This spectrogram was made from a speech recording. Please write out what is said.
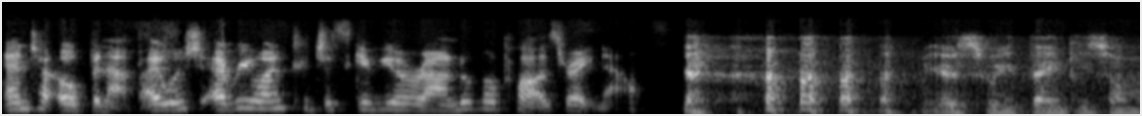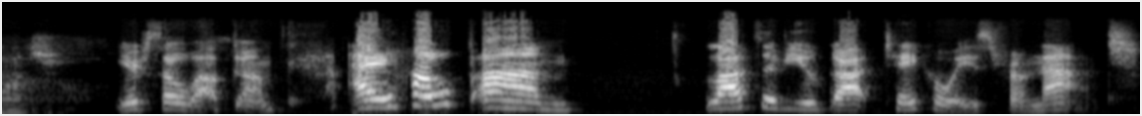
and to open up. I wish everyone could just give you a round of applause right now. You're sweet. Thank you so much. You're so welcome. I hope um, lots of you got takeaways from that.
